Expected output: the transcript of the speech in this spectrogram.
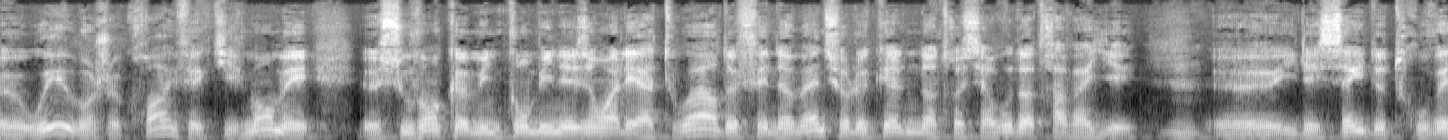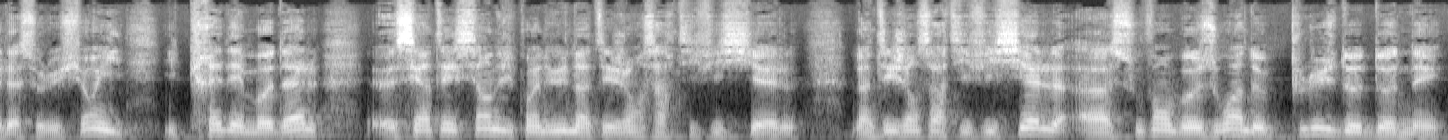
Euh, oui, bon, je crois, effectivement, mais euh, souvent comme une combinaison aléatoire de phénomènes sur lesquels notre cerveau doit travailler. Mm. Euh, il essaye de trouver la solution, il, il crée des modèles. c'est intéressant du point de vue de l'intelligence artificielle. L'intelligence artificielle a souvent besoin de plus de données.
